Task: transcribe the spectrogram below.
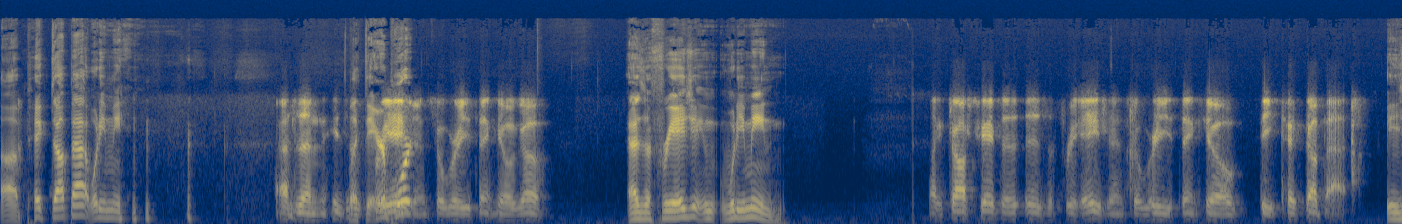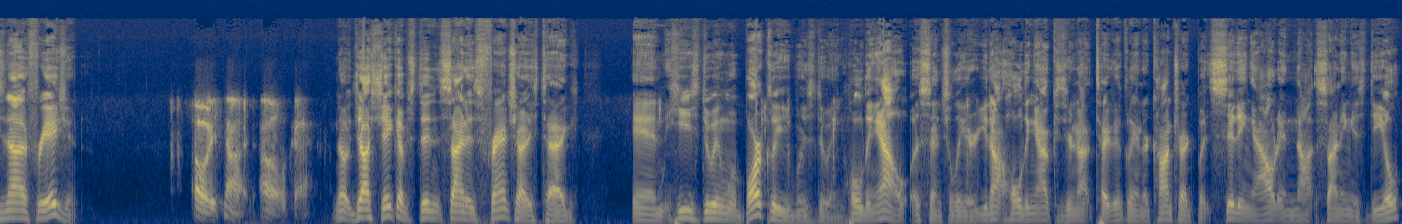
Uh, picked up at? What do you mean? As in, he's Like a the free airport? agent, so where do you think he'll go? As a free agent? What do you mean? Like Josh Jacobs is a free agent, so where do you think he'll be picked up at? He's not a free agent. Oh, he's not. Oh, okay. No, Josh Jacobs didn't sign his franchise tag, and he's doing what Barkley was doing, holding out essentially. Or you're not holding out because you're not technically under contract, but sitting out and not signing his deal.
